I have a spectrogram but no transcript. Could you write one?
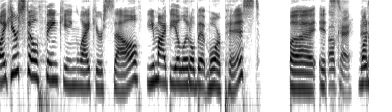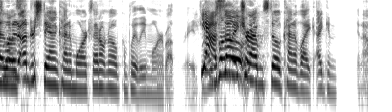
Like you're still thinking like yourself. You might be a little bit more pissed, but it's Okay. one I just of wanted those. to understand kind of more because I don't know completely more about the rage. Yeah, I just wanted to make sure I'm still kind of like I can, you know.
